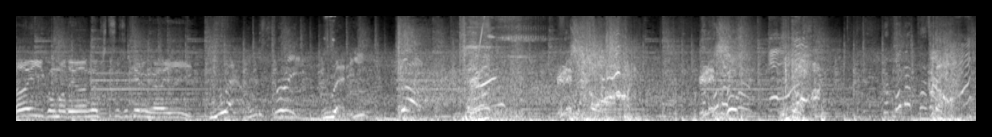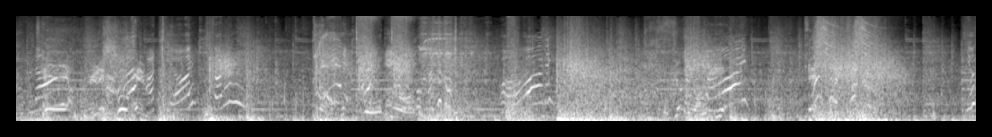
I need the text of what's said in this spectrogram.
最後まであがき続けるがいい Round 3 Ready? Go! レッドレッドレッドよ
